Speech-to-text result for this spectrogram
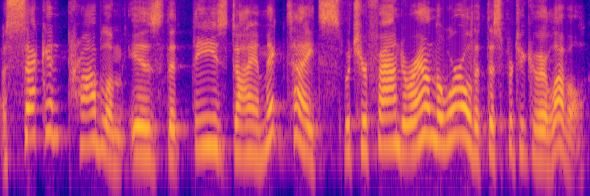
A second problem is that these diamictites, which are found around the world at this particular level,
